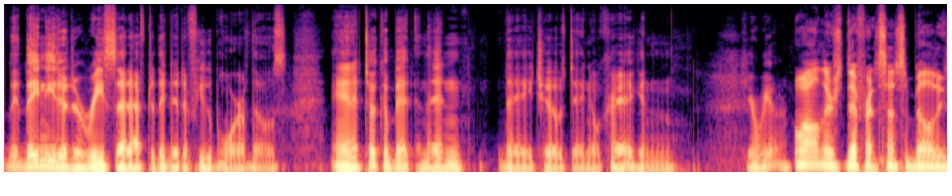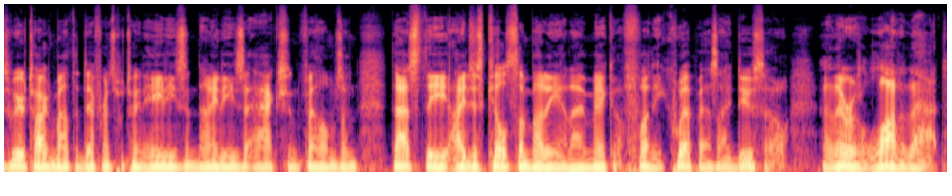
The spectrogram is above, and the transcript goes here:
they, they needed a reset after they did a few more of those, and it took a bit, and then they chose Daniel Craig, and here we are. Well, there's different sensibilities. We were talking about the difference between 80s and 90s action films, and that's the I just killed somebody and I make a funny quip as I do so. And there was a lot of that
